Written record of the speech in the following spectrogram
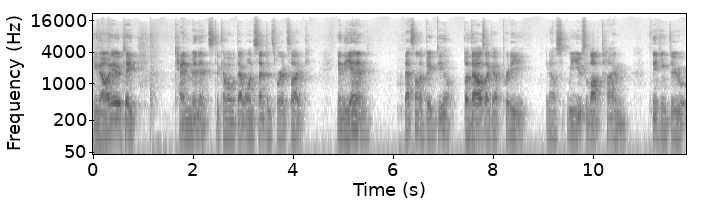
You know, and it would take ten minutes to come up with that one sentence where it's like in the end, that's not a big deal. But hmm. that was like a pretty you know, we used a lot of time thinking through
